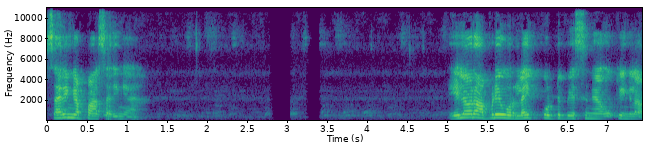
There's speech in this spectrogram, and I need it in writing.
சரிங்கப்பா சரிங்க. எல்லோரும் அப்படியே ஒரு லைக் போட்டு பேசுங்க ஓகேங்களா?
